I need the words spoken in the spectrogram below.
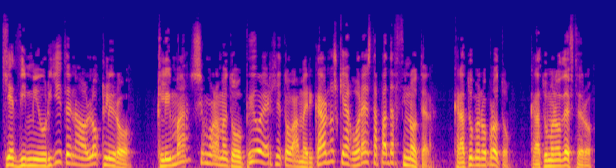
και δημιουργείται ένα ολόκληρο κλίμα σύμφωνα με το οποίο έρχεται ο Αμερικάνος και αγοράζει τα πάντα φθηνότερα. Κρατούμενο πρώτο, κρατούμενο δεύτερο.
